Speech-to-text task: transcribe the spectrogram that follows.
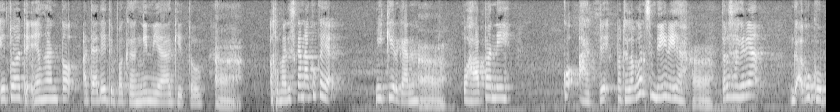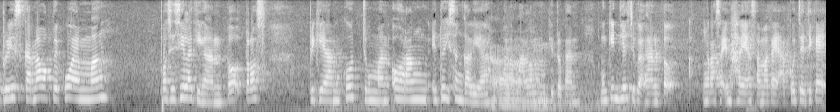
itu adiknya ngantuk. Hati-hati dipegangin ya gitu. Ah, otomatis kan aku kayak mikir kan ah, wah apa nih kok adik padahal aku kan sendiri ya ah. Terus akhirnya nggak aku gubris karena waktu itu emang posisi lagi ngantuk. Terus pikiranku cuman oh, orang itu iseng kali ya malam-malam gitu kan. Mungkin dia juga ngantuk ngerasain hal yang sama kayak aku. Jadi kayak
